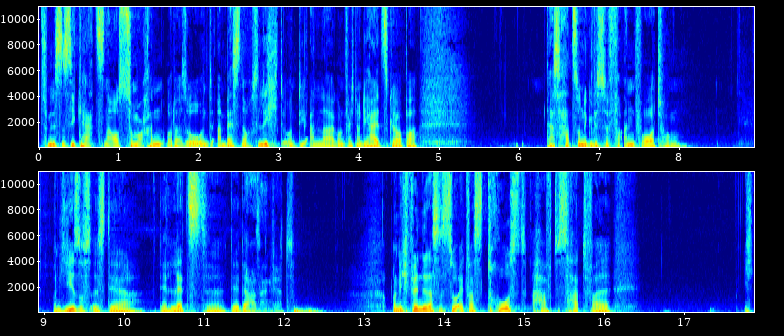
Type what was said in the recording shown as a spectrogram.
zumindest die Kerzen auszumachen oder so und am besten noch das Licht und die Anlage und vielleicht noch die Heizkörper das hat so eine gewisse Verantwortung. Und Jesus ist der, der Letzte, der da sein wird. Und ich finde, dass es so etwas Trosthaftes hat, weil ich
